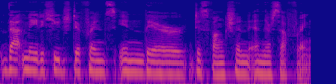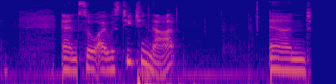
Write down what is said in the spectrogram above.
that made a huge difference in their dysfunction and their suffering. And so I was teaching that, and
